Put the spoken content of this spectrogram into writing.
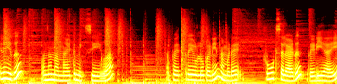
ഇനി ഇത് ഒന്ന് നന്നായിട്ട് മിക്സ് ചെയ്യുക. അപ്പോൾ ഇത്രയേ ഉള്ളൂ പണി. നമ്മുടെ ഫ്രൂട്ട് സലാഡ് റെഡിയായി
